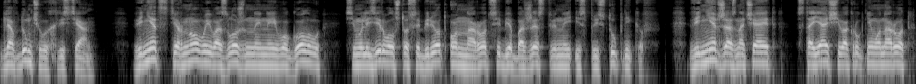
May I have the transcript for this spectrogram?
для вдумчивых христиан. Венец терновый, возложенный на его голову, символизировал, что соберет он народ себе божественный из преступников. Венец же означает «стоящий вокруг него народ».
